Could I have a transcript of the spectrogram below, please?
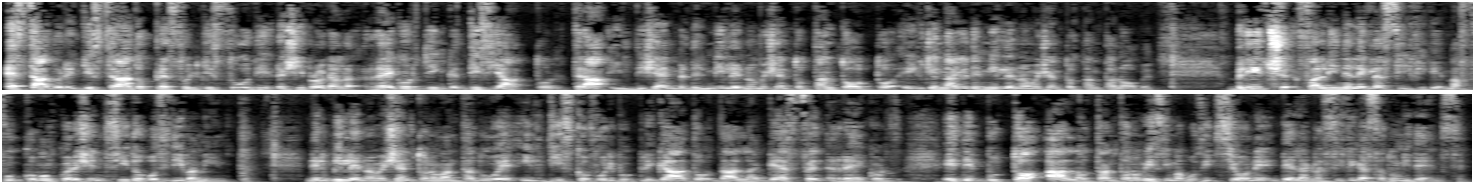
È stato registrato presso gli studi Reciprocal Recording di Seattle tra il dicembre del 1988 e il gennaio del 1989. Bleach fallì nelle classifiche, ma fu comunque recensito positivamente. Nel 1992 il disco fu ripubblicato dalla Geffen Records e debuttò alla 89esima posizione della classifica statunitense.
